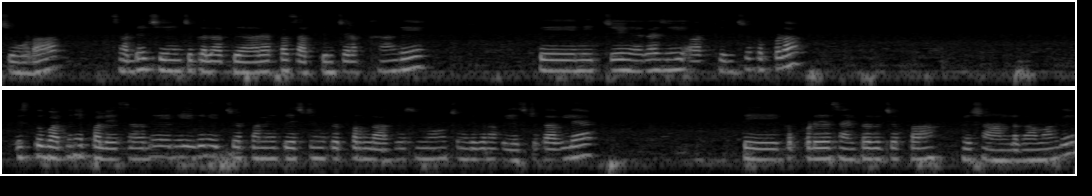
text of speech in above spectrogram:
ਚੌੜਾ। 6.5 ਇੰਚ ਗਲਾ ਤਿਆਰ ਹੈ ਆਪਾਂ 7 ਇੰਚ ਰੱਖਾਂਗੇ। ਤੇ ਨੀਚੇ ਹੈਗਾ ਜੀ 8 ਇੰਚ ਕੱਪੜਾ। ਇਸ ਤੋਂ ਵੱਧ ਨਹੀਂ ਆਪਾਂ ਲੈ ਸਕਦੇ। ਇਹਦੇ ਨੀਚੇ ਆਪਾਂ ਨੇ ਪੇਸਟਿੰਗ ਪੇਪਰ ਲਾ ਕੇ ਉਸਨੂੰ ਚੰਗੀ ਤਰ੍ਹਾਂ ਪੇਸਟ ਕਰ ਲਿਆ। ਤੇ ਕੱਪੜੇ ਦੇ ਸੈਂਟਰ ਵਿੱਚ ਆਪਾਂ ਨਿਸ਼ਾਨ ਲਗਾਵਾਂਗੇ।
